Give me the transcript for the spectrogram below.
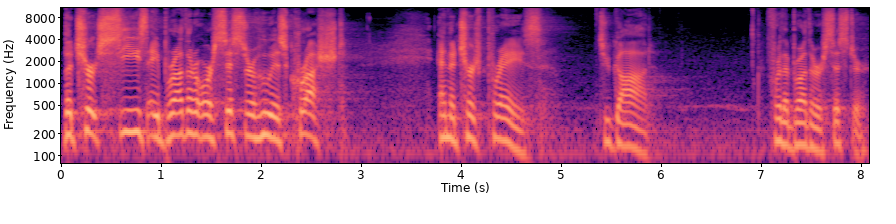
The church sees a brother or sister who is crushed, and the church prays to God for the brother or sister.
